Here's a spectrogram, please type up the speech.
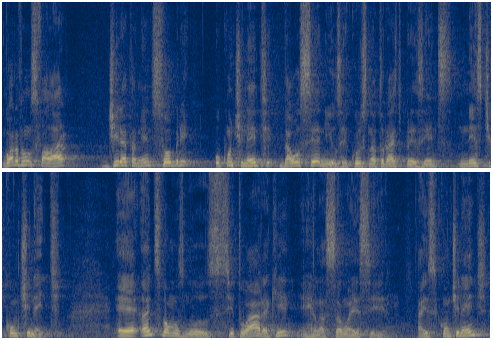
Agora vamos falar diretamente sobre o continente da Oceania, os recursos naturais presentes neste continente. É, antes vamos nos situar aqui em relação a esse, a esse continente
